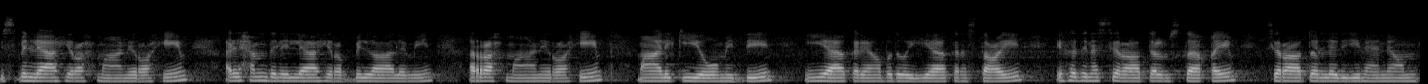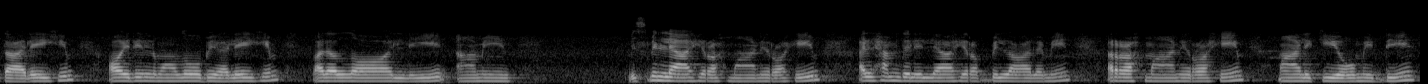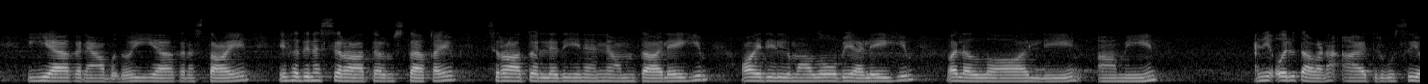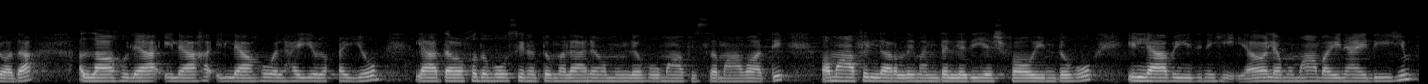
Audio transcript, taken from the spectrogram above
بسم الله الرحمن الرحيم الحمد لله رب العالمين الرحمن الرحيم مالك يوم الدين إياك نعبد وإياك نستعين اهدنا الصراط المستقيم صراط الذين أنعمت عليهم غير المغضوب عليهم ولا الضالين آمين ബിസ്മില്ലാഹി റഹ്മാനി റഹീം അൽഹംദുലില്ലാഹി റബ്ബിൽ ആലമീൻ അർറഹ്മാനി റഹീം മാലിക് യോമിദ്ദീൻ ഇയ്യാക നഅബുദു ഇയ്യാക നസ്തഈൻ ഇഹ്ദിന സിറാത്തൽ മുസ്താഖയും സിറാത്തുൽ ലദീന അൻഅംത അലൈഹിം ഓരിൽ മഗ്ദൂബി അലൈഹിം വലല്ലാലീൻ ആമീൻ ഇനി ഒരു തവണ ആയത്തുൽ കുർസി ഓതാ അള്ളാഹു ലാ ഇലാഹ ഇല്ലാഹു അൽ ഹയ്യുൽ ഖയ്യൂം. ലാ തഅഖുദുഹു സിനത്തും വലാ നൗമുൻ ലഹു മാ ഫിസ് സമാവാതി വമാ ഫിൽ അർളി മൻ ദല്ലദി യശ്ഫഉ ഇൻദഹു ഇല്ലാ ബീദിനിഹി. യഅലമു മാ ബൈന അയ്ദീഹിം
